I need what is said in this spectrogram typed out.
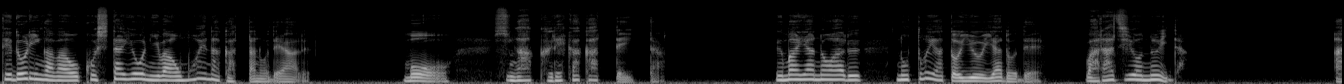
手取川を越したようには思えなかったのである。もう日が暮れかかっていた。馬屋のある能登屋という宿でわらじを脱いだ。明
